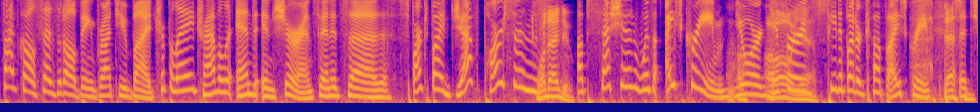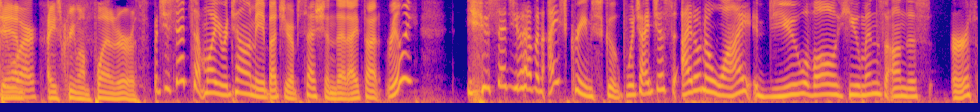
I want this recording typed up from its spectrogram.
Five Calls Says It All being brought to you by AAA Travel and Insurance. And it's uh, sparked by Jeff Parsons. What'd I do? Obsession with ice cream. Your Oh, Gifford's yes. peanut butter cup ice cream. Best damn ice cream on planet Earth. But you said something while you were telling me about your obsession that I thought, really? You said you have an ice cream scoop, which I just, I don't know why. You, of all humans on this earth,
